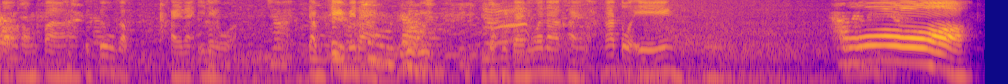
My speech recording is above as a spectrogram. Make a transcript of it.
เกาะท้อง thousand. ฟ้าไปสู้กับใครนะอีเนลอะจำชื่อไม่ได้ Fifteen อุ๊ย thousand ตก feet. ใจนึกว่าหน้าใครหน้าตัวเองโอ้ Hallelujah. ภ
